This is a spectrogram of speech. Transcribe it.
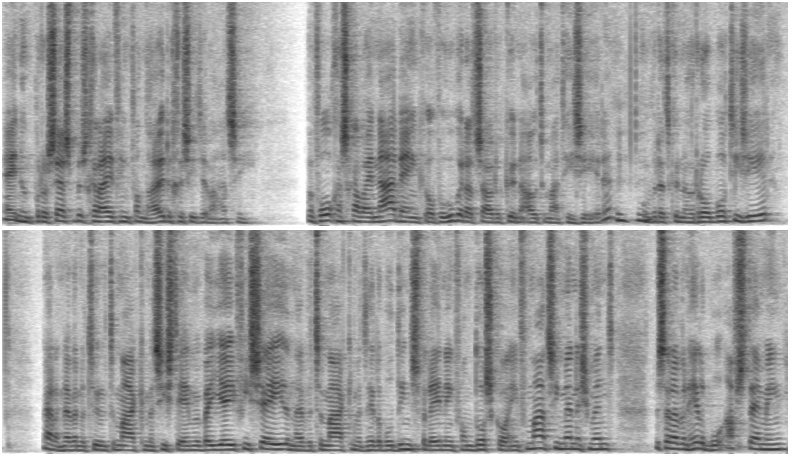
In een procesbeschrijving van de huidige situatie. Vervolgens gaan wij nadenken over hoe we dat zouden kunnen automatiseren. Mhm. Hoe we dat kunnen robotiseren. Nou, dan hebben we natuurlijk te maken met systemen bij JVC. Dan hebben we te maken met een heleboel dienstverlening van DOSCO informatiemanagement. Dus dan hebben we een heleboel afstemming.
